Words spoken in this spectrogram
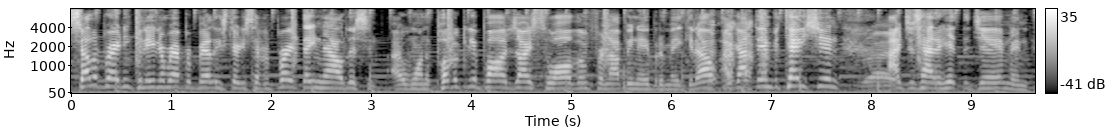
celebrating Canadian rapper Belly's 37th birthday. Now, listen, I want to publicly apologize to all of them for not being able to make it out. I got the invitation. Right. I just had to hit the gym and,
